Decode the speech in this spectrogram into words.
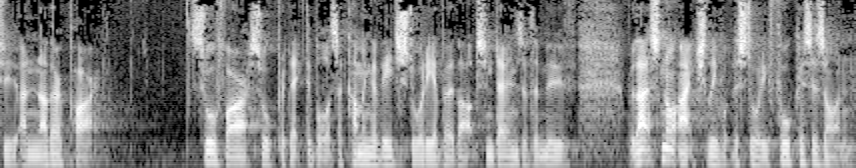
to another part. So far, so predictable. It's a coming of age story about the ups and downs of the move. But that's not actually what the story focuses on.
